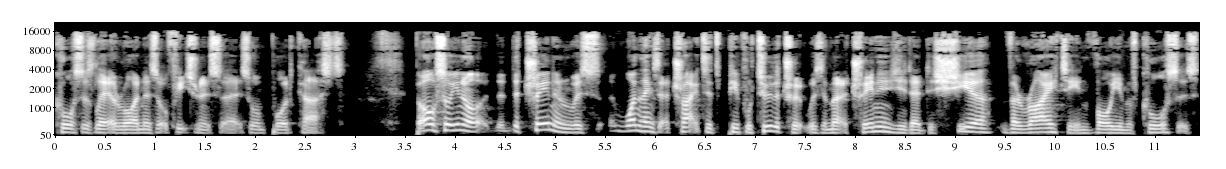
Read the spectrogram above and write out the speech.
courses later on as it'll feature in its, uh, its own podcast. But also, you know, the, the, training was one of the things that attracted people to the trip was the amount of training you did, the sheer variety and volume of courses.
